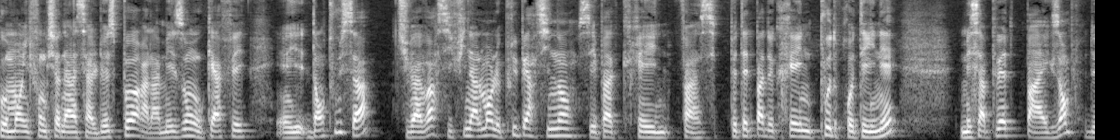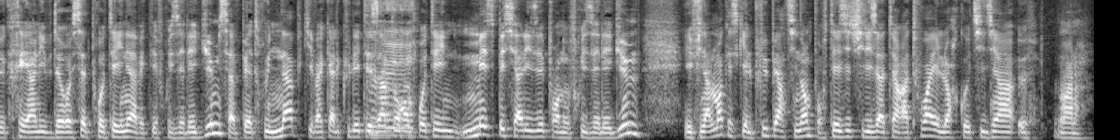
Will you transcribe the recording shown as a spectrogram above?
comment ils fonctionnent à la salle de sport, à la maison, au café. Et dans tout ça, tu vas voir si finalement le plus pertinent, c'est pas de créer, une, enfin, c'est peut-être pas de créer une poudre protéinée, mais ça peut être, par exemple, de créer un livre de recettes protéinées avec tes fruits et légumes. Ça peut être une app qui va calculer tes apports en protéines, mais spécialisée pour nos fruits et légumes. Et finalement, qu'est-ce qui est le plus pertinent pour tes utilisateurs à toi et leur quotidien à eux? Voilà.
